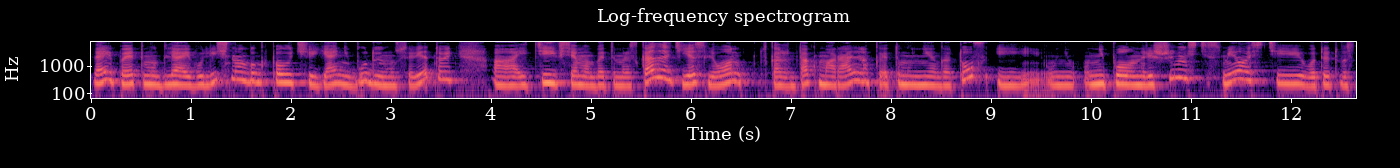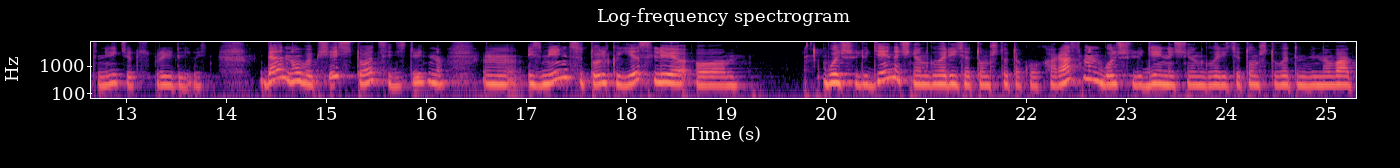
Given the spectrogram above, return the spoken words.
да, и поэтому для его личного благополучия я не буду ему советовать э, идти и всем об этом рассказывать, если он, скажем так, морально к этому не готов и не полон решимости, смелости вот это восстановить эту справедливость. Да, но вообще ситуация действительно изменится только если э, больше людей начнет говорить о том, что такое харасмент, больше людей начнет говорить о том, что в этом виноват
